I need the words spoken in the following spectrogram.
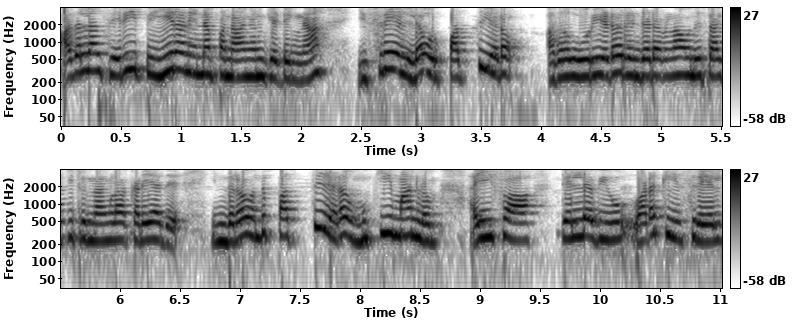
அதெல்லாம் சரி இப்போ ஈரான் என்ன பண்ணாங்கன்னு கேட்டிங்கன்னா இஸ்ரேலில் ஒரு பத்து இடம் அதாவது ஒரு இடம் ரெண்டு இடம்லாம் வந்து தாக்கிட்டு இருந்தாங்களா? கிடையாது. இந்த தடவை வந்து பத்து இடம் முக்கியமான இடம். ஐஃபா டெல்லவியூ வடக்கு இஸ்ரேல்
